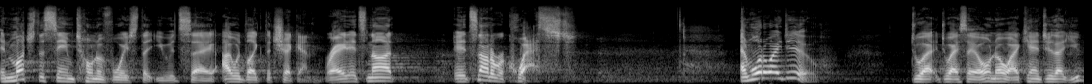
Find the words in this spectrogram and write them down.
In much the same tone of voice that you would say, I would like the chicken, right? It's not, it's not a request. And what do I do? Do I, do I say, oh no, I can't do that? You,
